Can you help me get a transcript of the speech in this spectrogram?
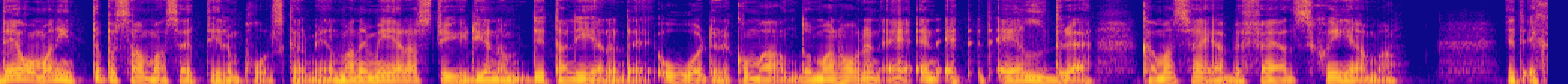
det har man inte på samma sätt i den polska armén. Man är mera styrd genom detaljerade order, kommandon. Man har en, en, ett, ett äldre, kan man säga, befälsschema ett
